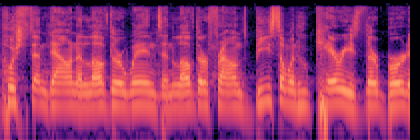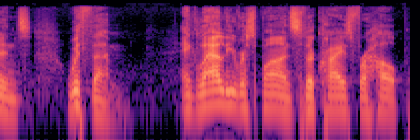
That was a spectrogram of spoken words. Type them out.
push them down and love their wins and love their frowns. Be someone who carries their burdens with them and gladly responds to their cries for help.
